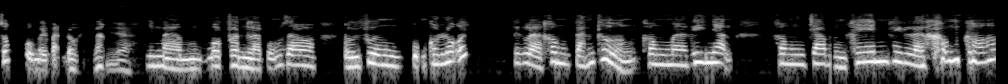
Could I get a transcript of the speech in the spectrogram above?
xúc của người bạn vâng Yeah. nhưng mà một phần là cũng do đối phương cũng có lỗi tức là không tán thưởng không à, ghi nhận không trao bằng khen hay là không có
